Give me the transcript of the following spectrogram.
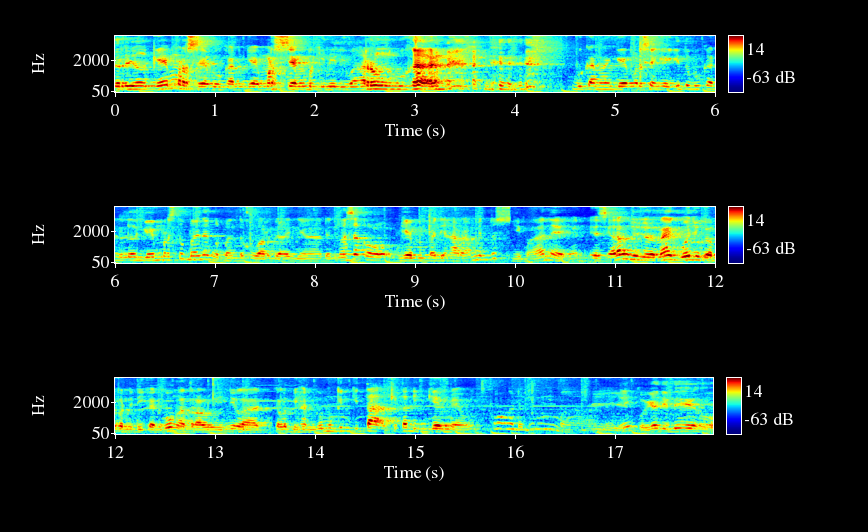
the real gamers ya bukan gamers yang begini di warung bukan. Bukan gamers yang kayak gitu bukan the real gamers tuh banyak ngebantu keluarganya. Dan masa kalau game sampai diharamin terus gimana ya kan? Ya sekarang jujur aja gue juga pendidikan gue nggak terlalu inilah kelebihan gue mungkin kita kita di game ya. Kalau nggak ada game gimana? Iya, ya? kuliah di DO.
